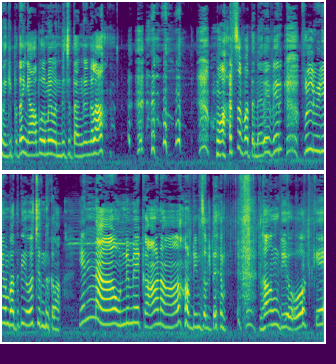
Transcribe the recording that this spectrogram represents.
எனக்கு இப்போ தான் ஞாபகமே வந்துச்சு தங்கங்களா. வாட்ஸ்அப் பார்த்த நிறைய பேர் ஃபுல் வீடியோ பார்த்துட்டு யோசிச்சுருந்துருக்கலாம். என்ன ஒன்றுமே காணா அப்படின்னு சொல்லிட்டு. லாங் டியோ ஓகே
